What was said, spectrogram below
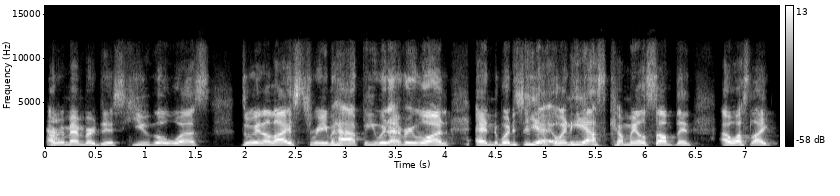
I remember this. Hugo was doing a live stream, happy with everyone. And when she when he asked Camille something, I was like,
